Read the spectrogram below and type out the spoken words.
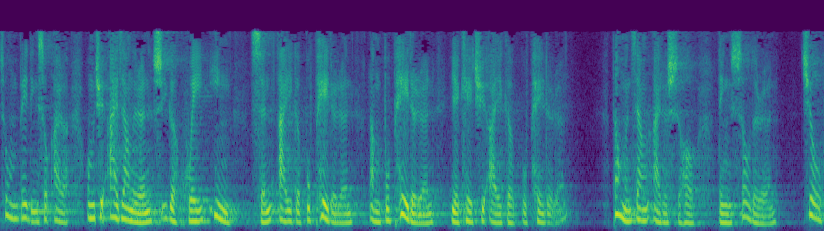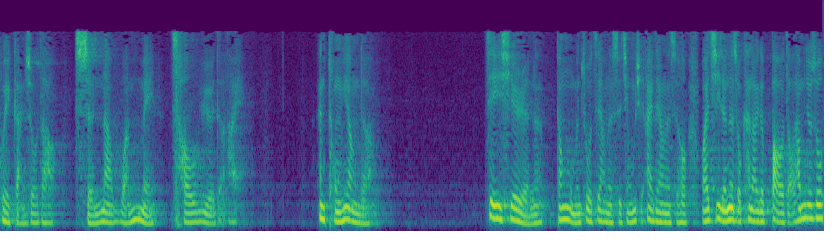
所以我们被领受爱了。我们去爱这样的人，是一个回应神爱一个不配的人，让不配的人也可以去爱一个不配的人。当我们这样爱的时候，领受的人就会感受到神那完美超越的爱。但同样的。这一些人呢，当我们做这样的事情，我们去爱这样的时候，我还记得那时候看到一个报道，他们就说：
